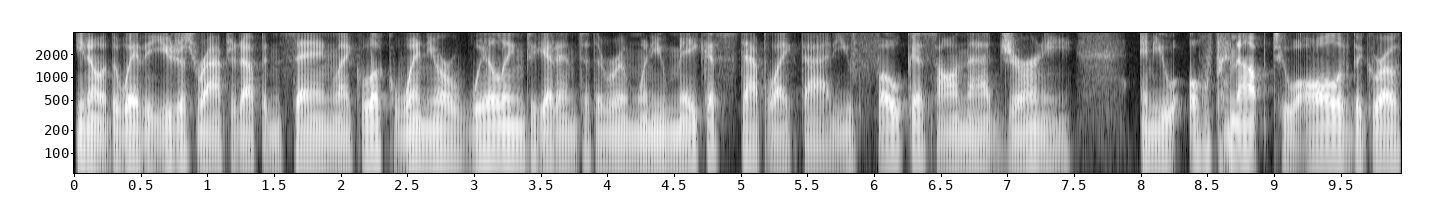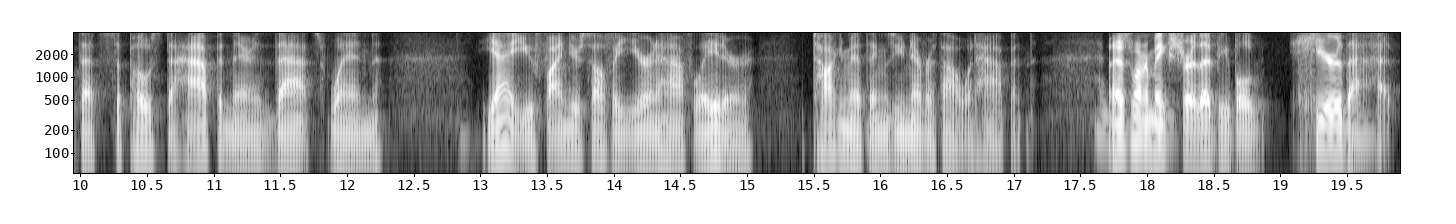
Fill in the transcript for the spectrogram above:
you know the way that you just wrapped it up in saying like look when you're willing to get into the room when you make a step like that you focus on that journey and you open up to all of the growth that's supposed to happen there, that's when, yeah, you find yourself a year and a half later talking about things you never thought would happen. And I just want to make mm-hmm. sure that people hear that,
